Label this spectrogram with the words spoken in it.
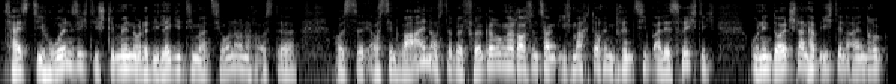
Das heißt, die holen sich die Stimmen oder die Legitimation auch noch aus, der, aus, der, aus den Wahlen, aus der Bevölkerung heraus und sagen, ich mache doch im Prinzip alles richtig. Und in Deutschland habe ich den Eindruck,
